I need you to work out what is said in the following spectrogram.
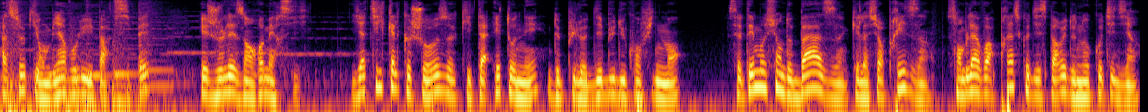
à ceux qui ont bien voulu y participer et je les en remercie. Y a-t-il quelque chose qui t'a étonné depuis le début du confinement? Cette émotion de base qu'est la surprise semblait avoir presque disparu de nos quotidiens,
